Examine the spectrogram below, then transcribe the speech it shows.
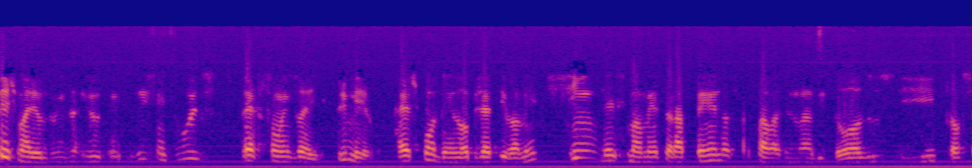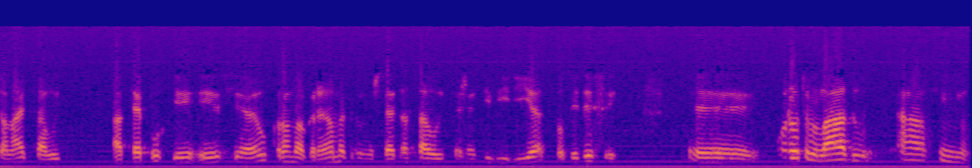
Veja, Maria Luísa, existem duas versões aí. Primeiro, respondendo objetivamente, sim, nesse momento era apenas para vacinando idosos e profissionais de saúde até porque esse é o cronograma do Ministério da Saúde que a gente deveria obedecer. É, por outro lado, há assim,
